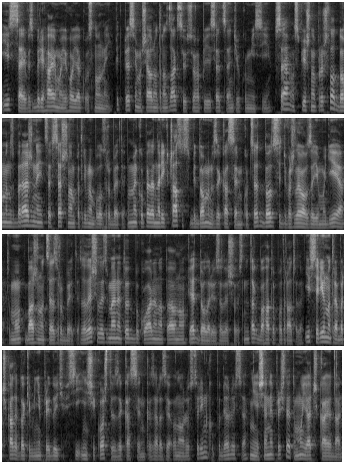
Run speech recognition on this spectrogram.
і сейв. Зберігаємо його як основний. Підписуємо ще одну транзакцію, всього 50 центів комісії. Все, успішно пройшло, домен збережений. Це все, що нам потрібно було зробити. Ми купили на рік часу собі домен в ЗК Синку. Це досить важлива взаємодія, тому бажано це зробити. Залишилось в мене тут буквально, напевно, 5 доларів залишилось. Не так багато потратили. І все рівно треба чекати, доки мені прийдуть всі інші кошти в ЗК Синка. Зараз я оновлю сторінку, подивлюся. Ні, ще не прийшли, тому я чекаю далі.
